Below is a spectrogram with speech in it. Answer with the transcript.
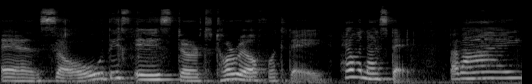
and so this is the tutorial for today. Have a nice day. Bye bye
